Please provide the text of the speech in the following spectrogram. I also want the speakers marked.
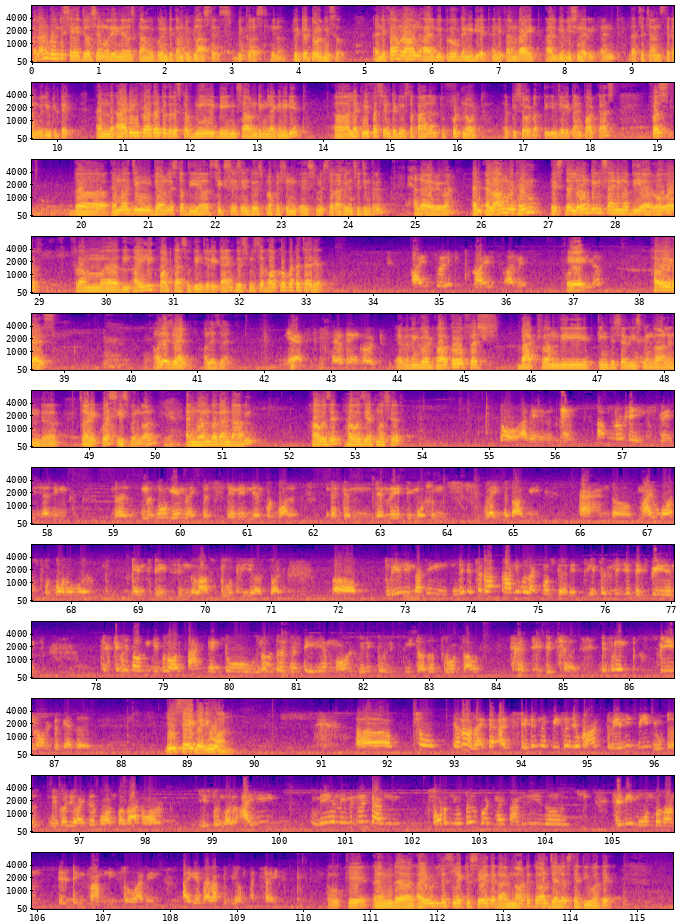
Speaker 1: Well, I'm going to say Jose Mourinho is come, going to come to Blasters because, you know, Twitter told me so. And if I'm wrong, I'll be proved an idiot. And if I'm right, I'll be a visionary. And that's a chance that I'm willing to take. And adding further to the risk of me being sounding like an idiot, uh, let me first introduce the panel to Footnote episode of the Injury Time podcast. First, the emerging journalist of the year, six years into his profession, is Mr. Arvind Sujindran.
Speaker 2: Hello, everyone.
Speaker 1: And along with him is the loan deal signing of the year over from uh, the I League podcast of the Injury Time, is Mr. Orko Bhattacharya.
Speaker 3: Hi, Sweet. Hi, Arvind.
Speaker 2: Hey.
Speaker 1: How are you guys?
Speaker 2: All is well. All is well.
Speaker 3: Yes, everything good.
Speaker 1: Everything good? Orko, fresh back from the Kingfisher East Bengal and, uh, sorry, Quess East Bengal
Speaker 2: Yeah.
Speaker 1: and Mohan Bagan Derby. How was it? How was the atmosphere?
Speaker 3: No, I mean, absolutely crazy. I think there's, there's no game like this in Indian football that can generate emotions like the derby. And uh, I watched football over 10 states in the last two, three years, but uh, really nothing. It's a car- carnival atmosphere. It's, it's a religious experience. 65,000 people all packed into, you know, the, the stadium, all willing to rip each other's throats out. it's a different feel altogether.
Speaker 2: Whose side were you on?
Speaker 3: Uh, so, you know, like I, I've stated in pieces, you can't really be neutral because you're either born Bagan or East Bengal. I, being an immigrant, I'm sort of neutral, but my family is a heavy Mohun Bagan tilting family. So, I mean, I guess I'll have to be on that side.
Speaker 1: Okay, and uh, I would just like to say that I'm not at all jealous that you were there.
